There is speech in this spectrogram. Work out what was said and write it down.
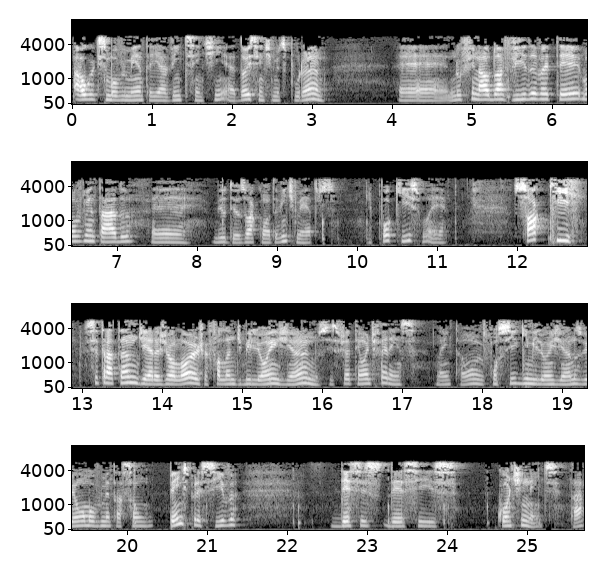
algo que se movimenta aí a 20 centí a 2 centímetros por ano, é, no final da vida vai ter movimentado, é, meu Deus, olha a conta, 20 metros. É pouquíssimo, é. Só que, se tratando de era geológica, falando de milhões de anos, isso já tem uma diferença. Né? Então, eu consigo em milhões de anos ver uma movimentação bem expressiva desses, desses continentes. Tá?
